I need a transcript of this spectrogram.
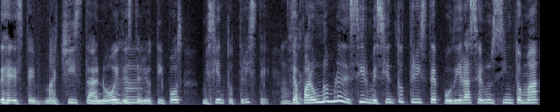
este machista, ¿no? Y de estereotipos, me siento triste. O sea, para un hombre decir me siento triste pudiera ser un síntoma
